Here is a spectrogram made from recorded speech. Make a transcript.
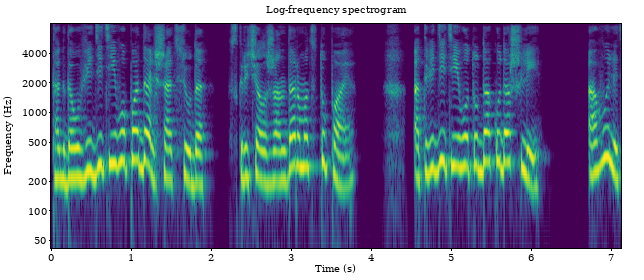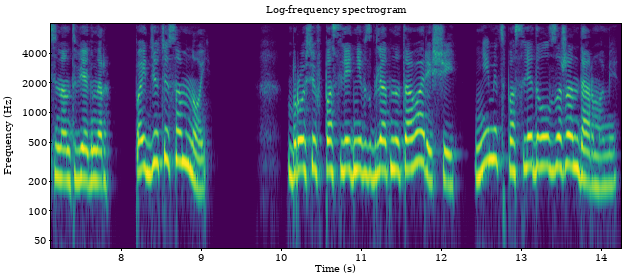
«Тогда уведите его подальше отсюда», вскричал жандарм, отступая. «Отведите его туда, куда шли. А вы, лейтенант Вегнер, пойдете со мной». Бросив последний взгляд на товарищей, немец последовал за жандармами.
